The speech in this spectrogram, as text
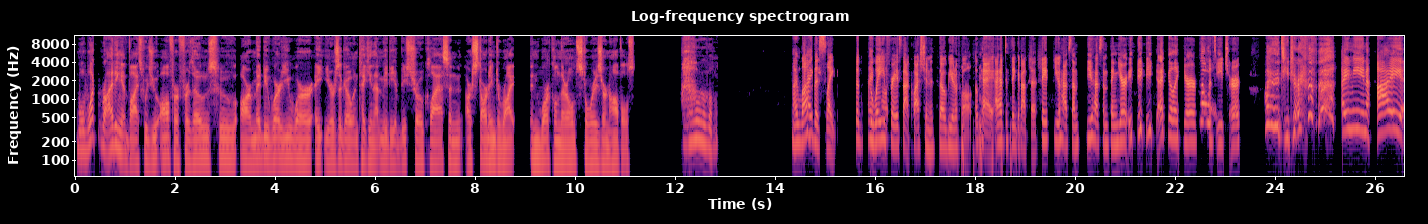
well, what writing advice would you offer for those who are maybe where you were eight years ago and taking that media bistro class and are starting to write and work on their own stories or novels? Oh, I love I- this. Like the, the way you phrase that question is so beautiful. Okay, I have to think about this. Faith, you have some. You have something. You're. I feel like you're a teacher. I'm the teacher. I mean, I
